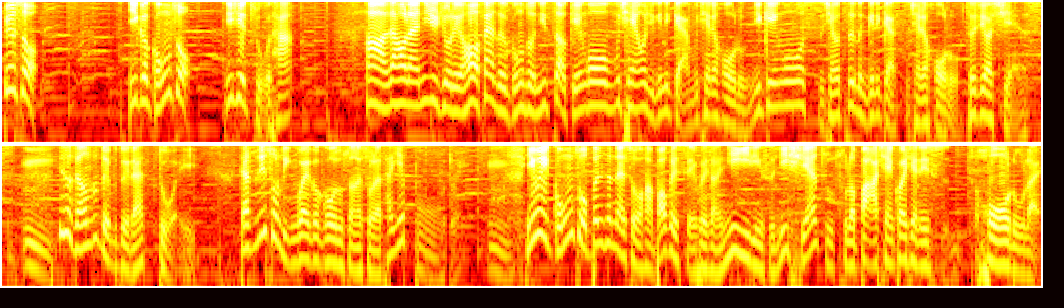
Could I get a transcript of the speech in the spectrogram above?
比如说一个工作，你去做它，好，然后呢，你就觉得哦，反正这个工作你只要给我五千，我就给你干五千的活路；你给我四千，我只能给你干四千的活路，这就叫现实。嗯你说这样子对不对呢？对。但是你从另外一个角度上来说呢，它也不对。嗯，因为工作本身来说哈，包括社会上，你一定是你先做出了八千块钱的事活路来，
